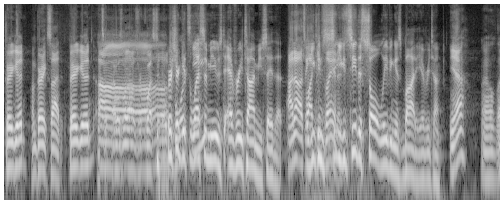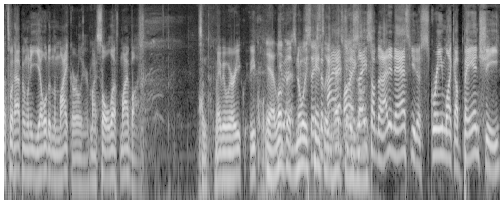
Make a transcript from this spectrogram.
Very good. I'm very excited. Very good. That's what, that was what I was uh, requesting. Uh, Richard gets less amused every time you say that. I know, that's why I you keep can saying see, it. you can see the soul leaving his body every time. Yeah. Well, that's what happened when he yelled in the mic earlier. My soul left my body. So maybe we are equal. equal. Yeah, I love You the asked me to noise say canceling I asked you to say on. something. I didn't ask you to scream like a banshee.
